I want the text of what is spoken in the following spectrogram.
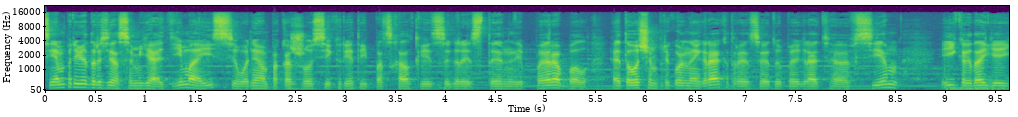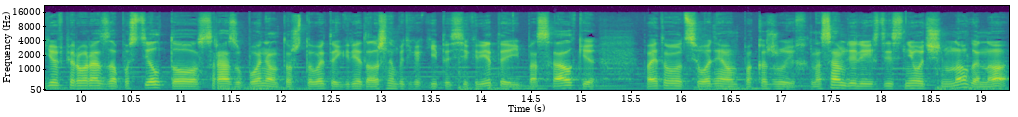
Всем привет, друзья, с вами я, Дима, и сегодня я вам покажу секреты и пасхалки из игры Stanley Parable. Это очень прикольная игра, которую я советую поиграть э, всем. И когда я ее в первый раз запустил, то сразу понял, то, что в этой игре должны быть какие-то секреты и пасхалки. Поэтому вот сегодня я вам покажу их. На самом деле их здесь не очень много, но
